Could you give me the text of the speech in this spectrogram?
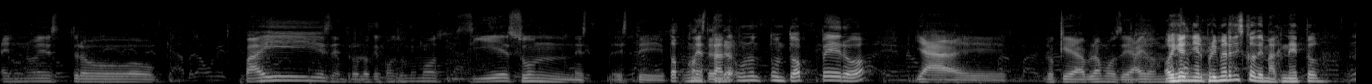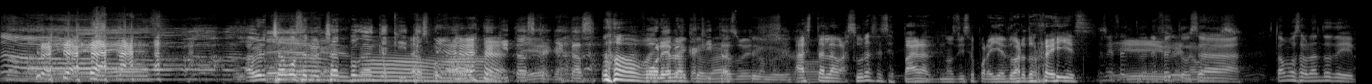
en nuestro país, dentro de lo que consumimos, sí es un est- este Top un top, pero ya eh, lo que hablamos de Iron Oigan, y el eh, primer disco de Magneto. A ver, chavos en el chat, pongan No. caquitas, por favor. Caquitas, caquitas. No, pues, Forever caquitas, güey. Hasta la basura se separa, nos dice por ahí Eduardo Reyes. En efecto, en efecto, o sea, estamos hablando de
